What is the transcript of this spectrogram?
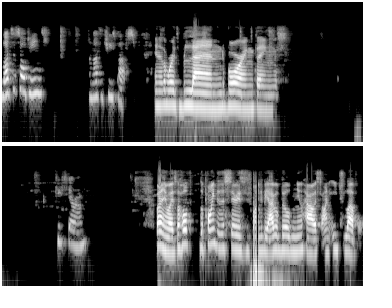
Lots of saltines and lots of cheese puffs. In other words, bland, boring things. Teach their own. But anyways, the whole the point of this series is going to be I will build a new house on each level,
